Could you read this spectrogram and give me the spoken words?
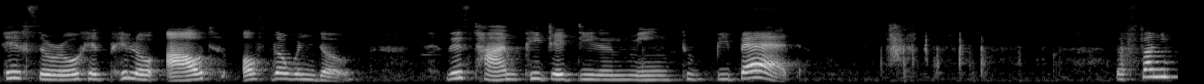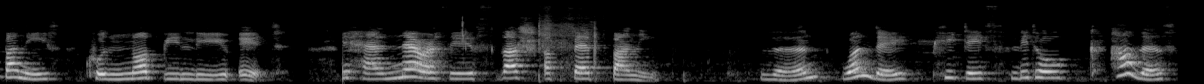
He threw his pillow out of the window. This time PJ didn't mean to be bad. The funny bunnies could not believe it. He had never seen such a bad bunny. Then one day PJ's little cousins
